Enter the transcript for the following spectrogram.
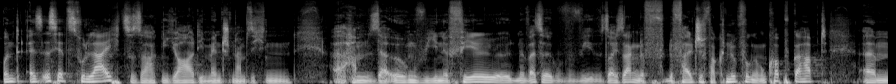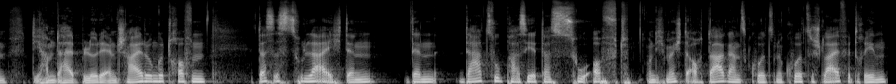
Und es ist jetzt zu leicht zu sagen, ja, die Menschen haben sich ein, äh, haben da irgendwie eine Fehl, eine, weißt du, wie soll ich sagen, eine, eine falsche Verknüpfung im Kopf gehabt. Ähm, die haben da halt blöde Entscheidungen getroffen. Das ist zu leicht, denn, denn dazu passiert das zu oft. Und ich möchte auch da ganz kurz eine kurze Schleife drehen,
